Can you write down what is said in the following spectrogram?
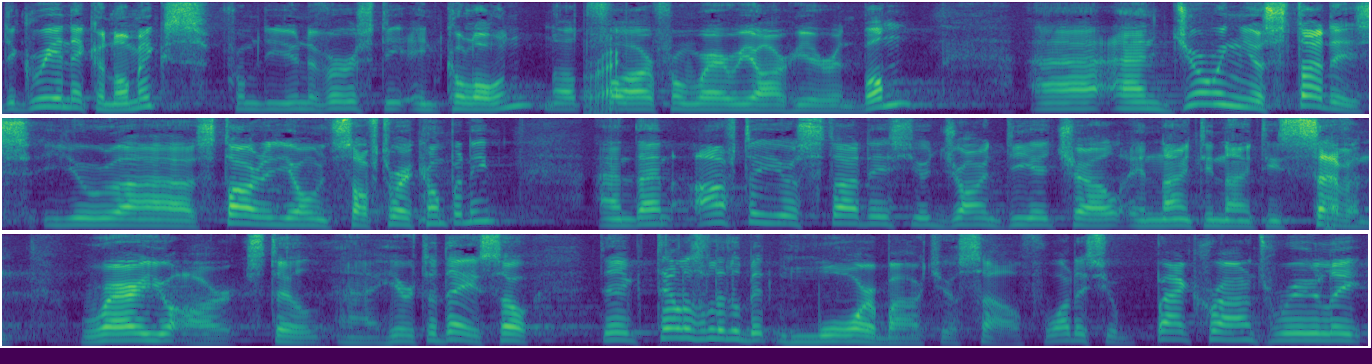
degree in economics from the university in Cologne, not right. far from where we are here in Bonn. Uh, and during your studies, you uh, started your own software company. And then after your studies, you joined DHL in 1997, where you are still uh, here today. So, Dirk, tell us a little bit more about yourself. What is your background really,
